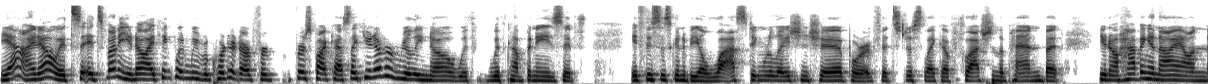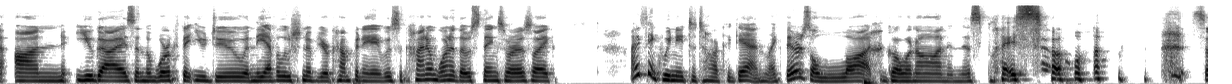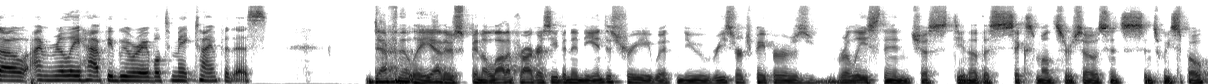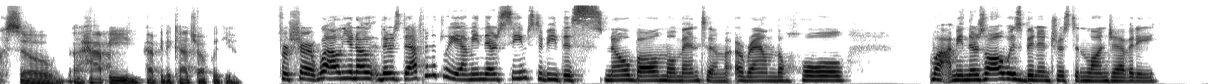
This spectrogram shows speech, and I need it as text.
Yeah, I know. It's it's funny, you know. I think when we recorded our fir- first podcast, like you never really know with with companies if if this is going to be a lasting relationship or if it's just like a flash in the pan. But you know, having an eye on on you guys and the work that you do and the evolution of your company, it was kind of one of those things where I was like, I think we need to talk again. Like, there's a lot going on in this place, so so I'm really happy we were able to make time for this. Definitely. Yeah. There's been a lot of progress even in the industry with new research papers released in just, you know, the six months or so since, since we spoke. So uh, happy, happy to catch up with you. For sure. Well, you know, there's definitely, I mean, there seems to be this snowball momentum around the whole. Well, I mean, there's always been interest in longevity.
